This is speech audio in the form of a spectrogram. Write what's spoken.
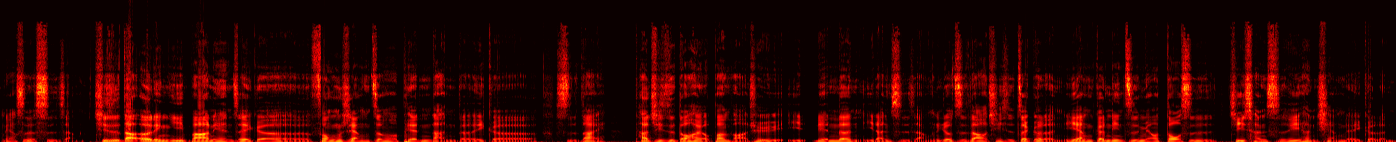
两市的市长。其实到二零一八年这个风向这么偏蓝的一个时代。他其实都还有办法去以连任宜兰市长，你就知道，其实这个人一样跟林之妙都是基层实力很强的一个人。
